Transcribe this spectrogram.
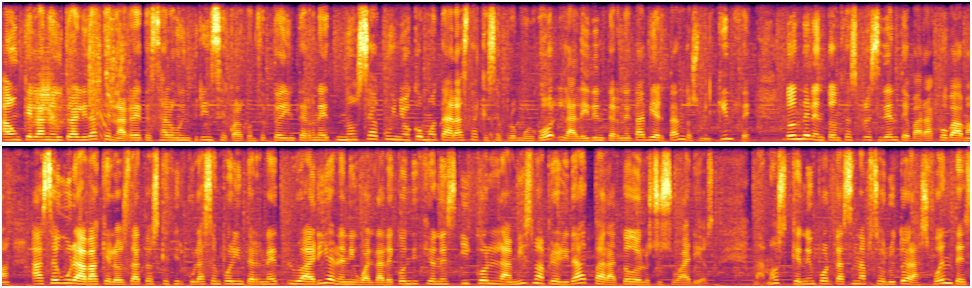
Aunque la neutralidad en la red es algo intrínseco al concepto de Internet, no se acuñó como tal hasta que se promulgó la Ley de Internet Abierta en 2015, donde el entonces presidente Barack Obama aseguraba que los datos que circulasen por Internet lo harían en igualdad de condiciones y con la misma prioridad para todos los usuarios. Vamos, que no importasen en absoluto las fuentes,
